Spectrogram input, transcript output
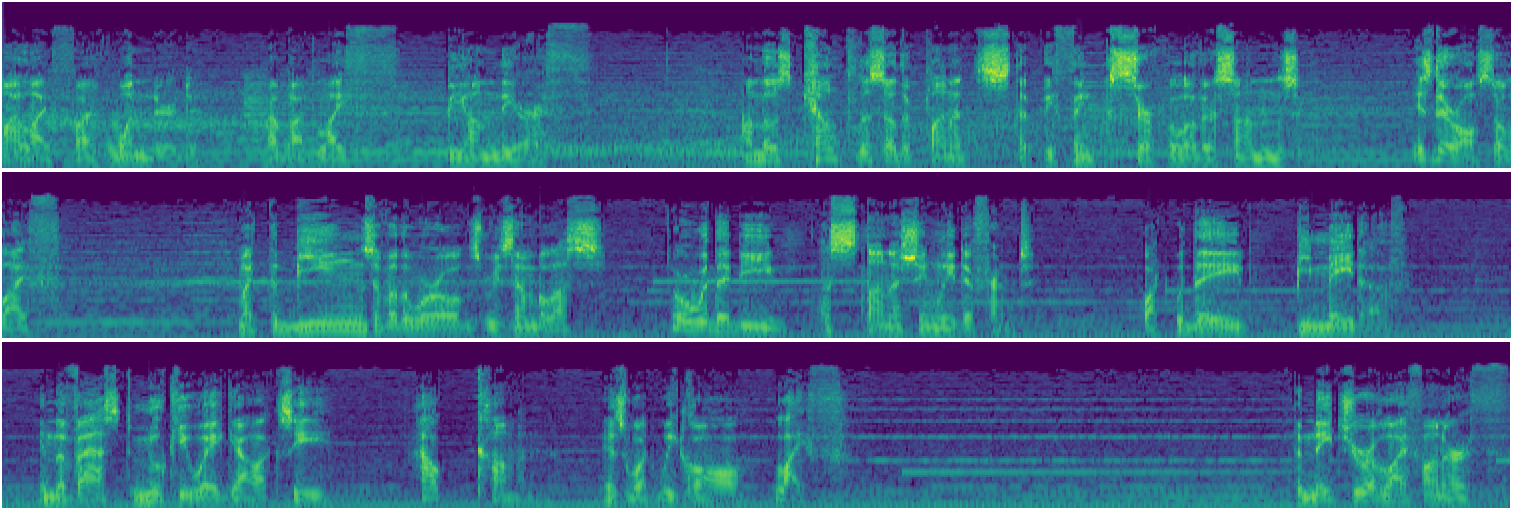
my life, I've wondered about life beyond the Earth. On those countless other planets that we think circle other suns, is there also life? Might the beings of other worlds resemble us? Or would they be astonishingly different? What would they be made of? In the vast Milky Way galaxy, how common is what we call life? The nature of life on Earth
